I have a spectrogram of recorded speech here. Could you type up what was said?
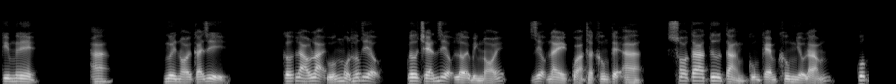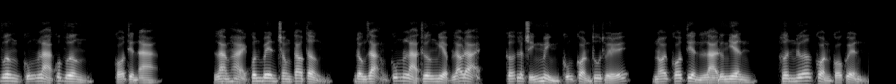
kim nê. A, ngươi nói cái gì? Cỡ lão lại uống một hớp rượu, cơ chén rượu lời bình nói, rượu này quả thật không tệ a so ta tư tàng cũng kém không nhiều lắm, quốc vương cũng là quốc vương, có tiền a làm hải quân bên trong cao tầng, đồng dạng cũng là thương nghiệp lão đại, cỡ là chính mình cũng còn thu thuế, nói có tiền là đương nhiên, hơn nữa còn có quyền,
